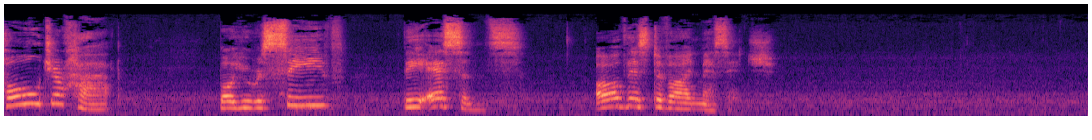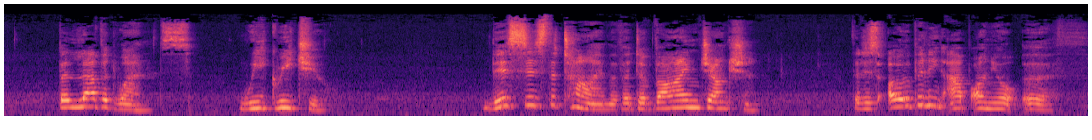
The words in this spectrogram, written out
hold your heart while you receive the essence of this divine message. Beloved ones, we greet you. This is the time of a divine junction that is opening up on your earth.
